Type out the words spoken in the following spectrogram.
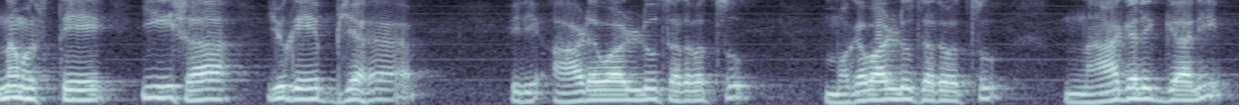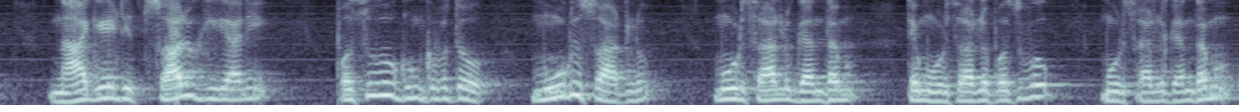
నమస్తే ఈషా యుగేభ్య. ఇది ఆడవాళ్ళు చదవచ్చు మగవాళ్ళు చదవచ్చు నాగలికి కానీ నాగేటి చాలుకి కానీ పశువు కుంకుమతో మూడు సార్లు మూడు సార్లు గంధము అంటే మూడుసార్లు పసుపు మూడుసార్లు గంధము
